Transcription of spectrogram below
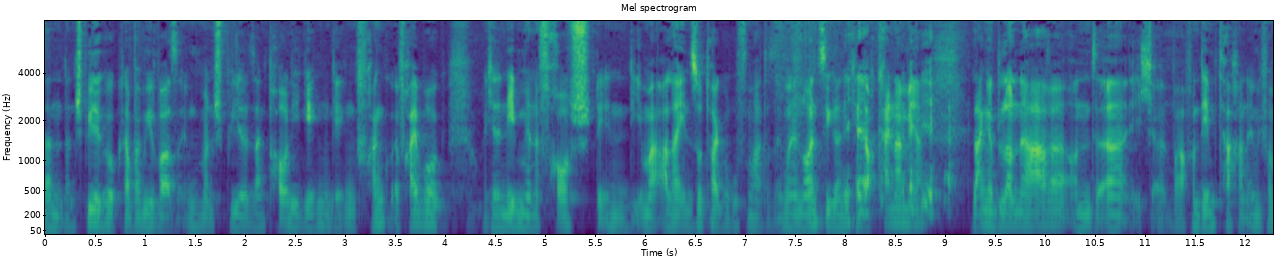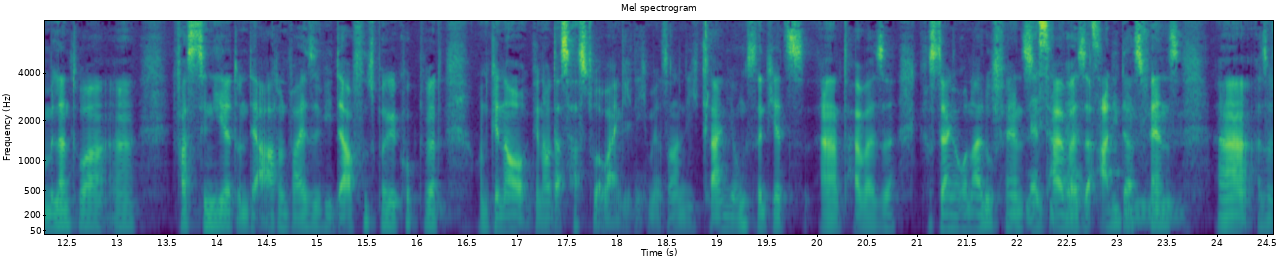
dann, dann Spiele geguckt haben. Bei mir war es irgendwann ein Spiel St. Pauli gegen, gegen Frank, äh, Freiburg. Und ich hatte neben mir eine Frau stehen, die immer Alain Sutta gerufen hat. Das ist irgendwann in den 90ern. Die ja. kennt auch keiner mehr. Lange blonde Haare. Und äh, ich äh, war von dem Tag an irgendwie vom Millantor äh, fasziniert und der Art und Weise, wie da Fußball geguckt wird. Und genau, genau das hast du aber eigentlich nicht mehr, sondern die kleinen Jungs sind jetzt äh, teilweise Cristiano Ronaldo-Fans, teilweise Adidas-Fans. Mhm. Äh, also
